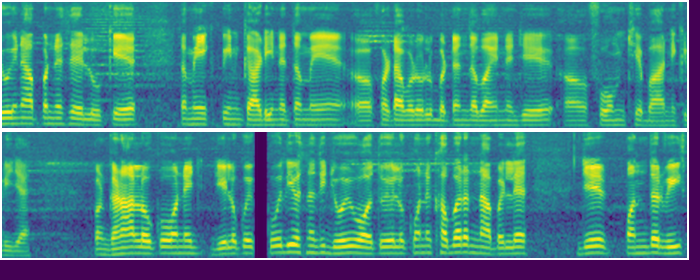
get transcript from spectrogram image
જોઈને આપણને સહેલું કે તમે એક પિન કાઢીને તમે ફટાફટ ઓલું બટન દબાવીને જે ફોર્મ છે બહાર નીકળી જાય. પણ ઘણા લોકોને, જે લોકોએ કોઈ દિવસ નથી જોયું હોતું, એ લોકોને ખબર જ ના પડે. એટલે જે પંદર, વીસ,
